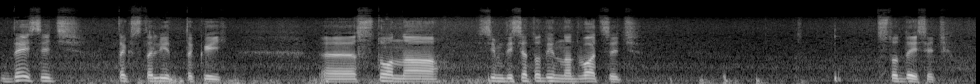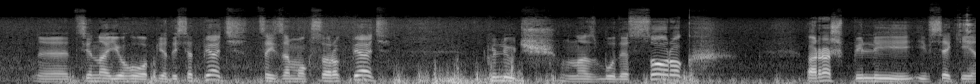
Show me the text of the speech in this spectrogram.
10, текстоліт такий е, 100 на 71 на 20 110. Е, Ціна його 55, цей замок 45. Ключ у нас буде 40. Рашпілі і всякі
